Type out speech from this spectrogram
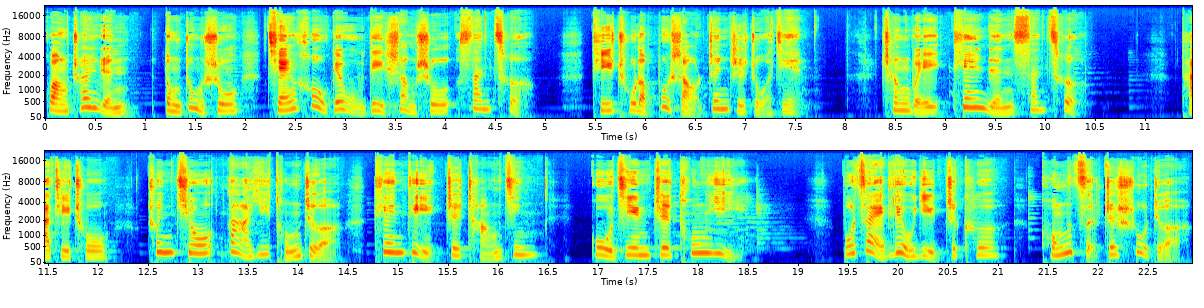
广川人董仲舒前后给武帝上书三册，提出了不少真知灼见，称为“天人三策”。他提出“春秋大一统者，天地之常经，古今之通义，不在六艺之科，孔子之术者，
